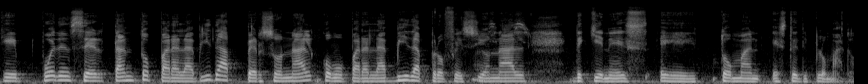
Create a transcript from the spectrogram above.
que pueden ser tanto para la vida personal como para la vida profesional de quienes eh, toman este diplomado.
